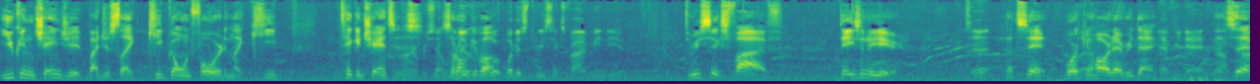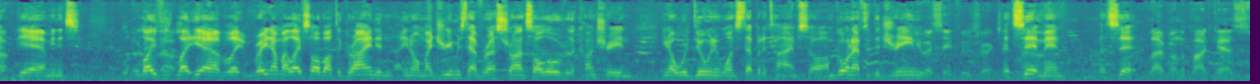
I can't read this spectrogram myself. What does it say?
you can change it by just like keep going forward and like keep taking chances. 100%. so What don't do- give up. What, what does 365 mean to you? 365 days in a year That's it? that's it working hard every day Every day. that's it yeah i mean it's No life like yeah like right now my life's all about the grind and you know my dream is to have restaurants all over the country and you know we're doing it one step at a time so i'm going after the dream USA Food Truck. that's it man that's it Live on the podcast.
